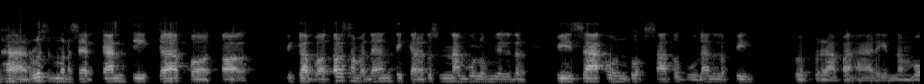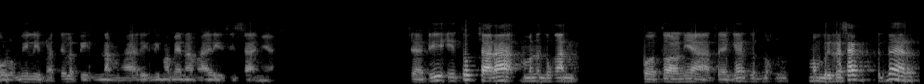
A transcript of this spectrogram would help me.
harus meresepkan tiga botol. Tiga botol sama dengan 360 ml. Bisa untuk satu bulan lebih beberapa hari. 60 ml berarti lebih enam hari, 5 enam hari sisanya. Jadi itu cara menentukan botolnya. Sehingga untuk memberi resep benar.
